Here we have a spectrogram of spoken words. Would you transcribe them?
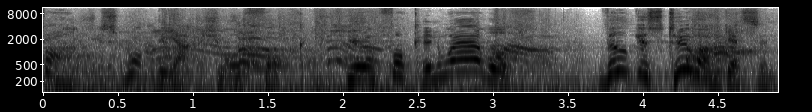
What the actual fuck? You're a fucking werewolf! Vilkas too, I'm guessing.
